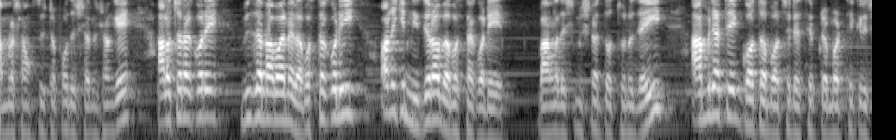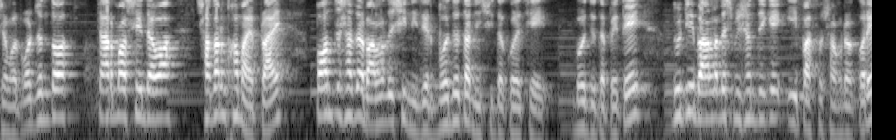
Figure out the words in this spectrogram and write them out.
আমরা সংশ্লিষ্ট প্রতিষ্ঠানের সঙ্গে আলোচনা করে ভিসা নবায়নের ব্যবস্থা করি, অনেকে নিজেরাও ব্যবস্থা করে। বাংলাদেশ মিশনের তথ্য অনুযায়ী, আমিরাতে গত বছরের সেপ্টেম্বর থেকে ডিসেম্বর পর্যন্ত চার মাসে দেওয়া সাধারণ ক্ষমায় প্রায় পঞ্চাশ হাজার বাংলাদেশি নিজের বৈধতা নিশ্চিত করেছে। বৈধতা পেতে দুটি বাংলাদেশ মিশন থেকে ই পাসপোর্ট সংগ্রহ করে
